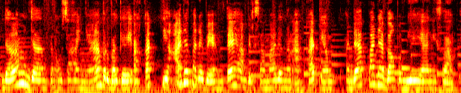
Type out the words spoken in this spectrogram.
Dalam menjalankan usahanya, berbagai akad yang ada pada BMT hampir sama dengan akad yang ada pada bank pembiayaan Islam.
